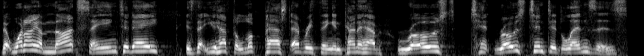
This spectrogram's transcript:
that what I am not saying today is that you have to look past everything and kind of have rose tint, rose tinted lenses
